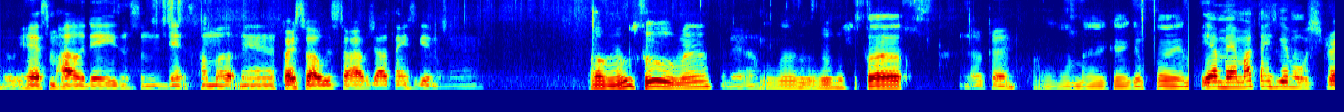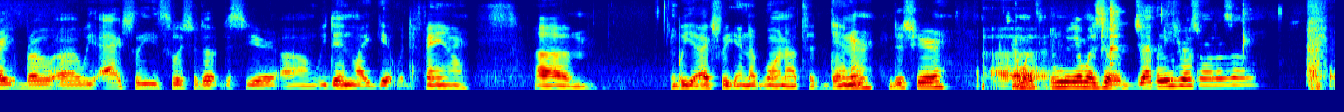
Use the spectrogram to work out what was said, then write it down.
We had some holidays and some events come up, man. First of all, we'll start out with y'all Thanksgiving, man. Oh, it was cool, man. Yeah. You know, it was a vibe. Okay. Yeah, man, can't complain. Yeah, man. My Thanksgiving was straight, bro. Uh, we actually switched it up this year. Um, we didn't like get with the fam. Um, we actually end up going out to dinner this year. Uh, You went to a Japanese restaurant or something?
